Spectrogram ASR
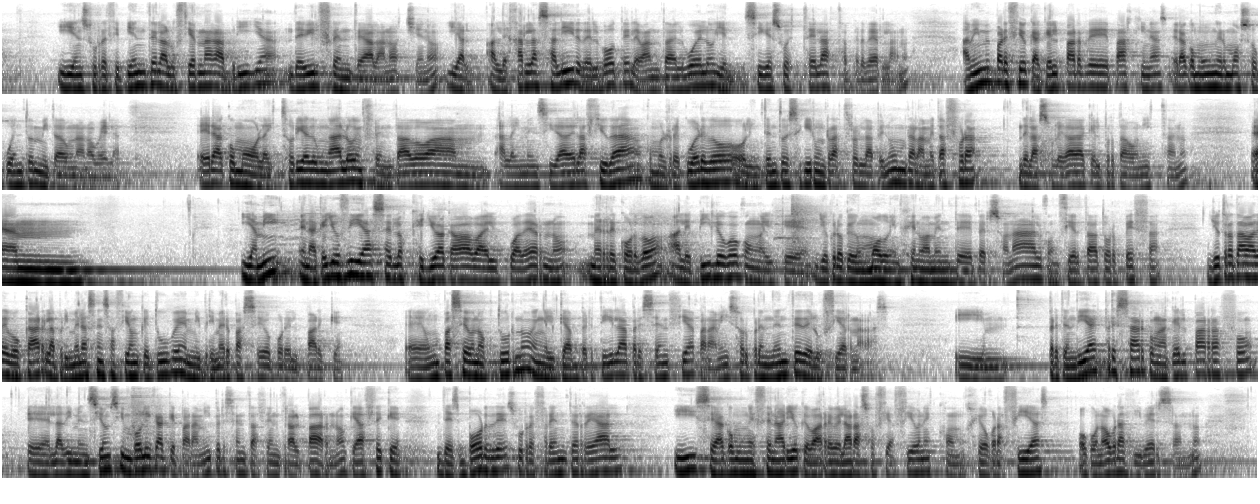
y en su recipiente la luciérnaga brilla débil frente a la noche. ¿no? Y al, dejarla salir del bote levanta el vuelo y él sigue su estela hasta perderla. A mí me pareció que aquel par de páginas era como un hermoso cuento en mitad de una novela. Era como la historia de un halo enfrentado a, la inmensidad de la ciudad, como el recuerdo o el intento de seguir un rastro en la penumbra, la metáfora de la soledad de aquel protagonista. Em, Y a mí, en aquellos días en los que yo acababa el cuaderno, me recordó al epílogo con el que yo creo que de un modo ingenuamente personal, con cierta torpeza, yo trataba de evocar la primera sensación que tuve en mi primer paseo por el parque. Eh, un paseo nocturno en el que advertí la presencia, para mí sorprendente, de luciérnagas. Y pretendía expresar con aquel párrafo eh, la dimensión simbólica que para mí presenta Central Park, ¿no? que hace que desborde su referente real y sea como un escenario que va a revelar asociaciones con geografías o con obras diversas. ¿no?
